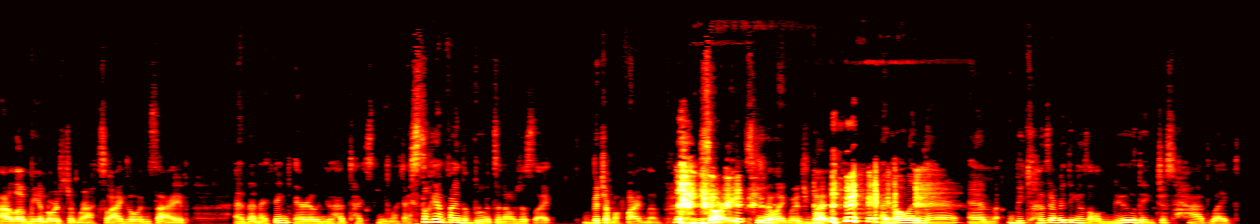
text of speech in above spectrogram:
I love me a Nordstrom rack. So I go inside, and then I think Ariel, you had texted me like, I still can't find the boots, and I was just like, bitch, I'm gonna find them. Sorry, excuse my language, but I go in there, and because everything is all new, they just had like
